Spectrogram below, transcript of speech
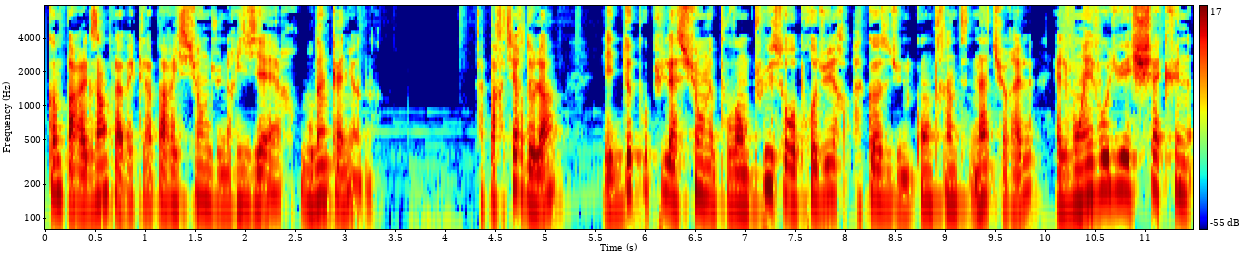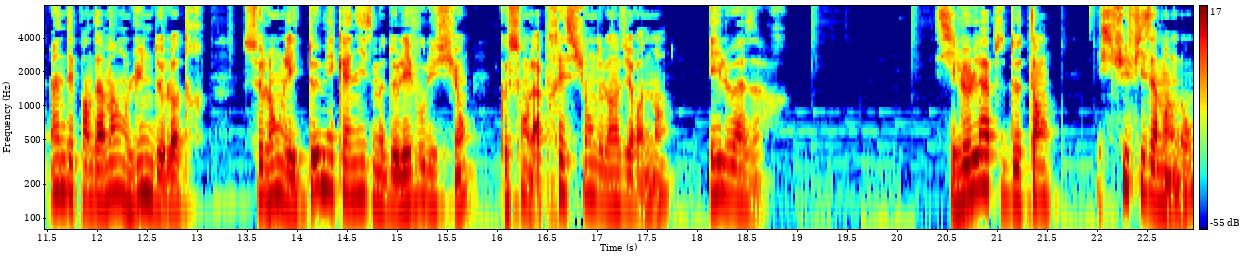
comme par exemple avec l'apparition d'une rivière ou d'un canyon. À partir de là, les deux populations ne pouvant plus se reproduire à cause d'une contrainte naturelle, elles vont évoluer chacune indépendamment l'une de l'autre, selon les deux mécanismes de l'évolution que sont la pression de l'environnement et le hasard. Si le laps de temps est suffisamment long,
